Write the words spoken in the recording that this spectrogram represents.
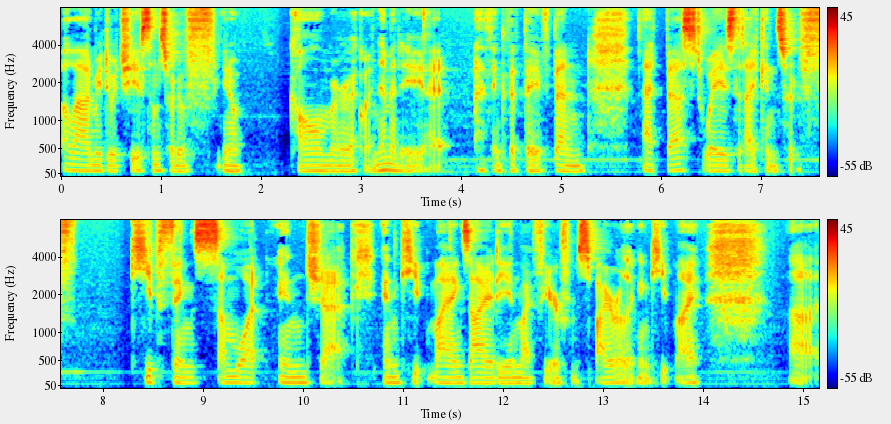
allowed me to achieve some sort of you know calm or equanimity. I, I think that they've been at best ways that I can sort of keep things somewhat in check and keep my anxiety and my fear from spiraling and keep my uh,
